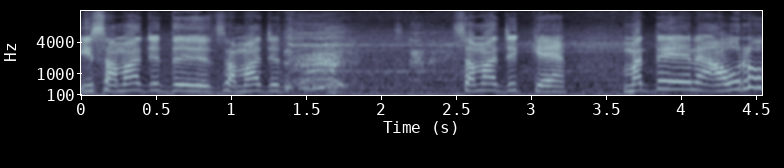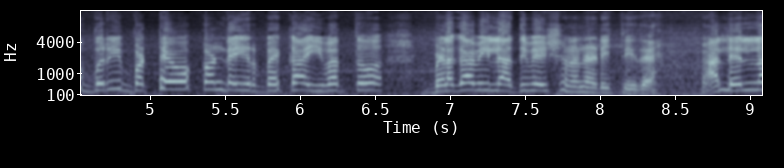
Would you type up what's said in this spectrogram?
ಈ ಸಮಾಜದ ಸಮಾಜದ, ಸಮಾಜಕ್ಕೆ ಮತ್ತು ಅವರು ಬರೀ ಬಟ್ಟೆ ಒಕ್ಕೊಂಡೇ ಇರಬೇಕಾ? ಇವತ್ತು ಬೆಳಗಾವಿಲಿ ಅಧಿವೇಶನ ನಡೀತಿದೆ. ಅಲ್ಲೆಲ್ಲ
